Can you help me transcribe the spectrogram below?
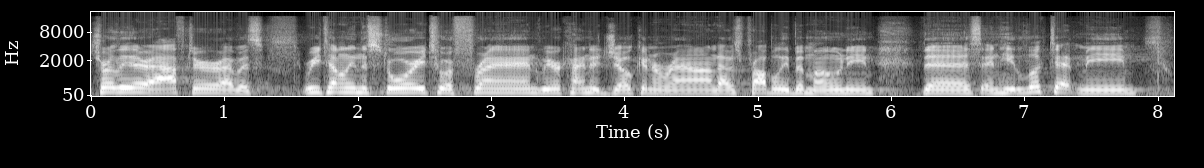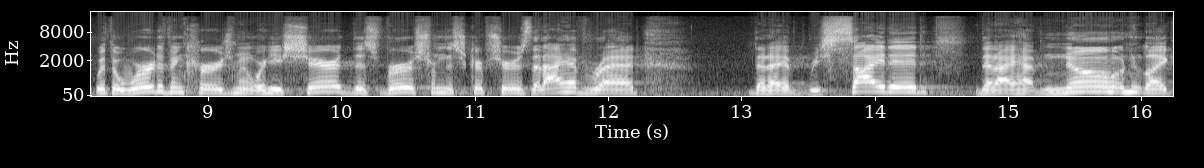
Shortly thereafter, I was retelling the story to a friend. We were kind of joking around. I was probably bemoaning this. And he looked at me with a word of encouragement where he shared this verse from the scriptures that I have read that I have recited, that I have known like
